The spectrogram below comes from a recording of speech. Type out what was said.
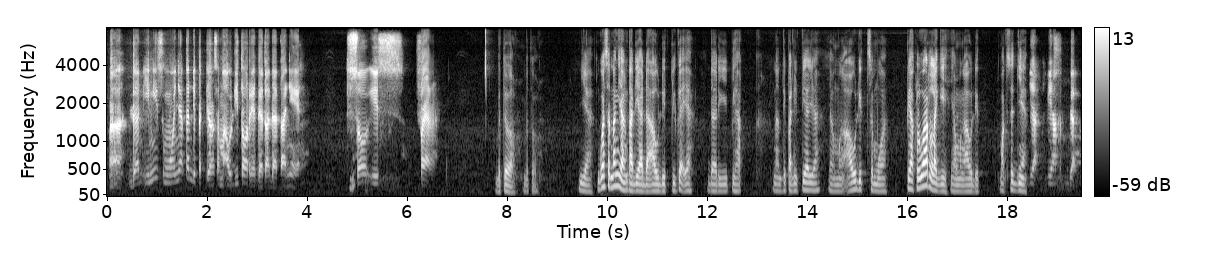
Nah, dan ini semuanya kan dipegang sama auditor ya data-datanya ya. So is fair. Betul, betul. Iya, gua senang yang tadi ada audit juga ya dari pihak nanti panitia ya yang mengaudit semua. Pihak luar lagi yang mengaudit. Maksudnya, Ya, pihak ketiga.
